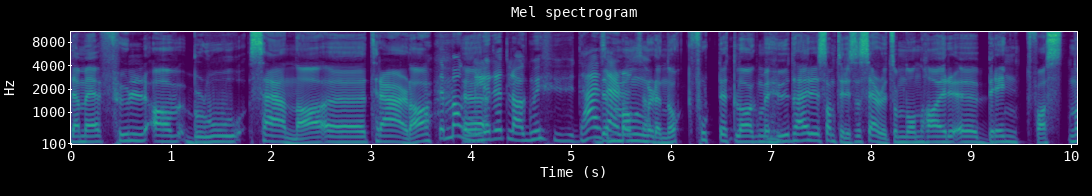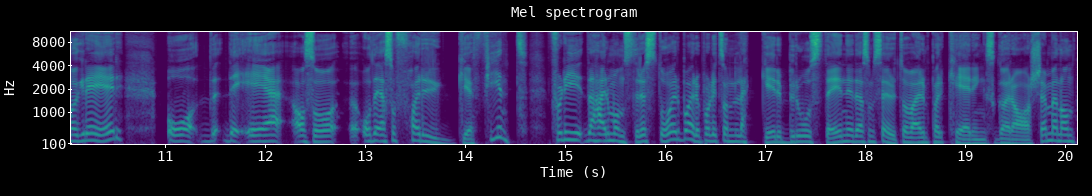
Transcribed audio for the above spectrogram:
de er full av blod, sener, uh, træler. Det mangler et lag med hud her. Det som. mangler nok fort et lag med hud her, samtidig så ser det ut som noen har eh, brent fast noe greier. Og det, det er altså Og det er så fargefint, fordi det her monsteret står bare på litt sånn lekker brostein i det som ser ut til å være en parkeringsgarasje, med noen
